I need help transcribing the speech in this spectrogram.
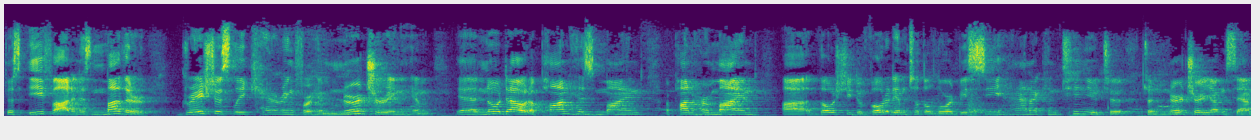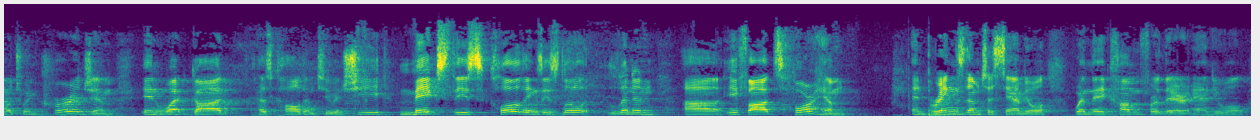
this ephod, and his mother graciously caring for him, nurturing him. No doubt, upon his mind, upon her mind, uh, though she devoted him to the Lord, we see Hannah continue to, to nurture young Samuel, to encourage him in what God has called him to. And she makes these clothings, these little linen uh, ephods for him and brings them to Samuel when they come for their annual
